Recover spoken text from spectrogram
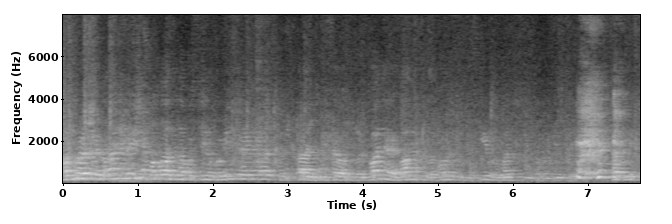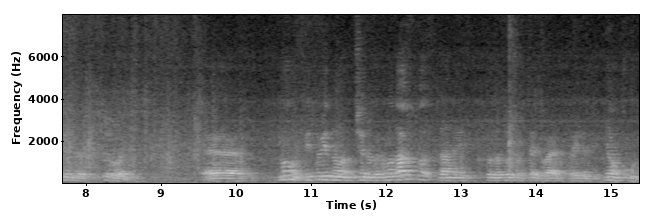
Контроль за виконанням рішення покласти на постійну комісію районної з питань місцевого самоврядування, регламенту, законності, зв'язків, громадських інформаційних. Комісія сьогодні. Е, Ну, відповідно, чинного законодавства, даний, хто за те, щоб цей проект прийняти, я вам поможу.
